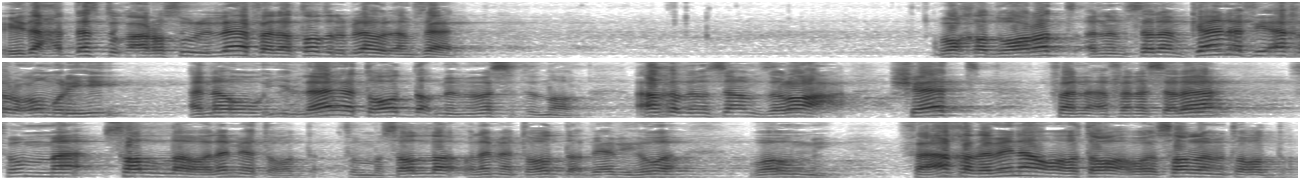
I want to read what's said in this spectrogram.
إذا حدثتك عن رسول الله فلا تضرب له الأمثال. وقد ورد أن النبي صلى الله عليه وسلم كان في آخر عمره أنه لا يتوضأ من ممسة النار. أخذ الإنسان ذراع شاة فنسلها ثم صلى ولم يتوضأ ثم صلى ولم يتوضأ بأبي هو وأمي. فأخذ منها وصلى ولم يتوضأ.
